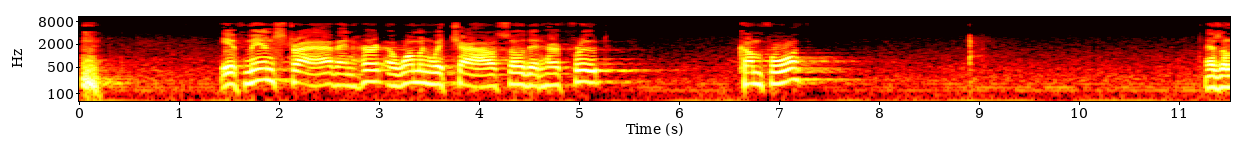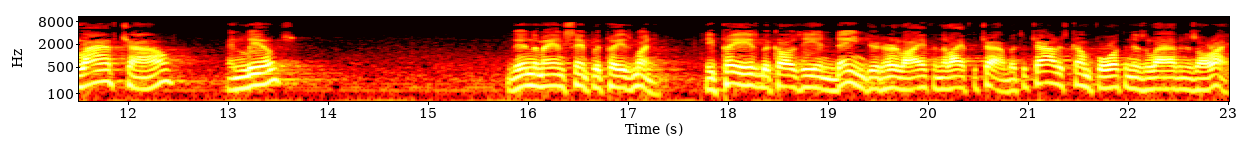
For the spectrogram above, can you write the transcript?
if men strive and hurt a woman with child so that her fruit come forth as a live child and lives, then the man simply pays money. He pays because he endangered her life and the life of the child. But the child has come forth and is alive and is all right.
